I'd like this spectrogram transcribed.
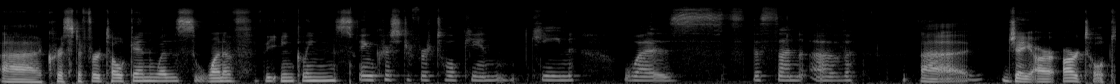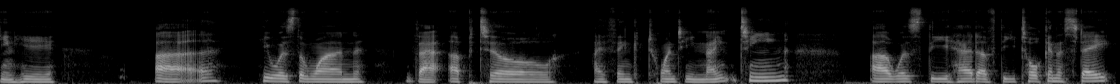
uh, Christopher Tolkien was one of the Inklings. And Christopher Tolkien Keen was the son of Uh, J.R.R. Tolkien. He, uh, he was the one that up till I think 2019 uh, was the head of the Tolkien estate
